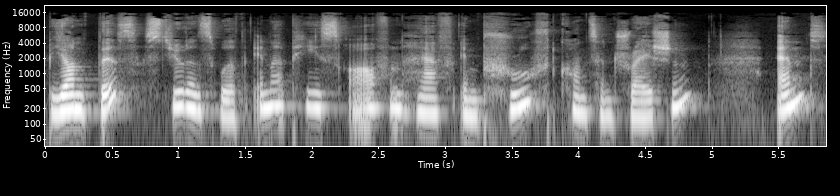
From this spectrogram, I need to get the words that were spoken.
Beyond this, students with inner peace often have improved concentration and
